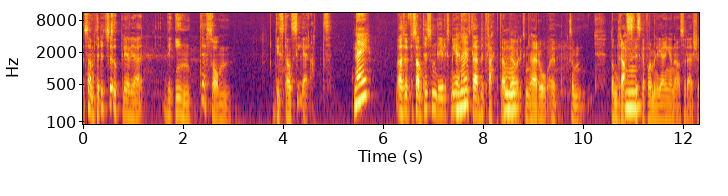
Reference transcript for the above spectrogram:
Samtidigt så upplever jag det inte som distanserat. Nej, Alltså för samtidigt som det är liksom Nej. finns det här betraktande Mm. och liksom det här rå, eh, liksom, de drastiska formuleringarna och sådär så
